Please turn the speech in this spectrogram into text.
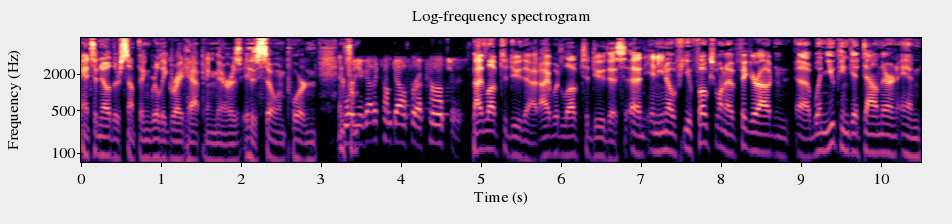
and to know there's something really great happening there is, is so important. And well, from, you got to come down for a concert. I'd love to do that. I would love to do this. And, and you know, if you folks want to figure out and, uh, when you can get down there and, and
